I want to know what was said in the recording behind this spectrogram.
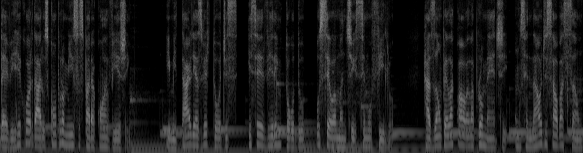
deve recordar os compromissos para com a Virgem, imitar-lhe as virtudes e servir em todo o seu amantíssimo Filho, razão pela qual ela promete um sinal de salvação,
